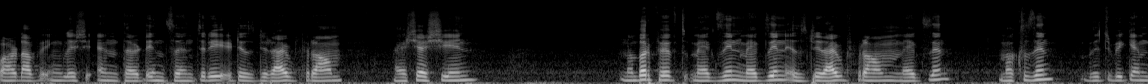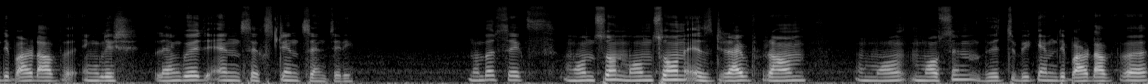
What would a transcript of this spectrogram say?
part of English in 13th century. It is derived from Hashshashin. Number 5 magazine. Magazine is derived from Makhzin. Magazine which became the part of English language in 16th century. Number 6 monsoon. Monsoon is derived from Mausim which became the part of uh,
